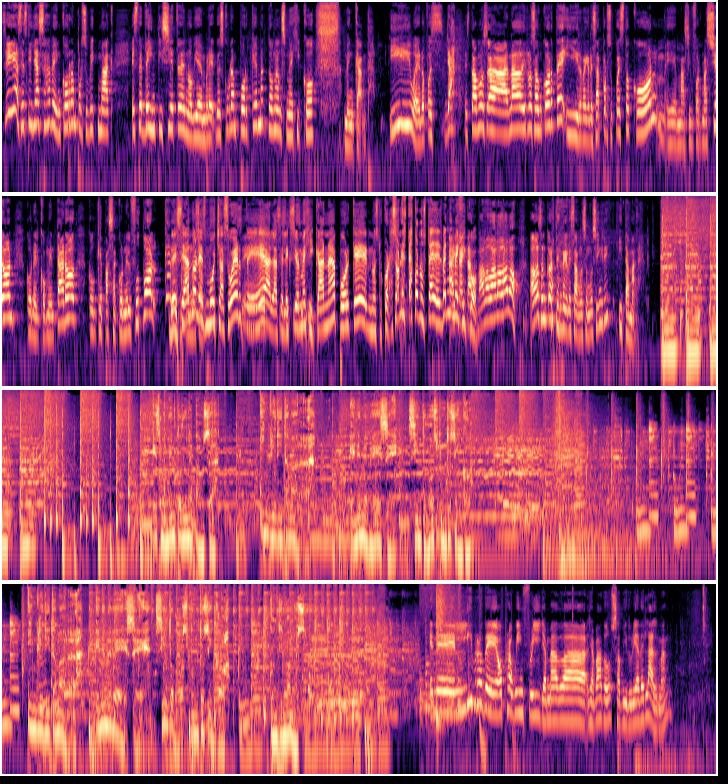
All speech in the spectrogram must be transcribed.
Sí, así es que ya saben, corran por su Big Mac este 27 de noviembre, descubran por qué McDonald's México me encanta. Y bueno, pues ya, estamos a nada de irnos a un corte y regresar, por supuesto, con eh, más información, con el comentario, con qué pasa con el fútbol. Deseándoles mucha suerte eh, a la selección mexicana porque nuestro corazón está con ustedes. Venga, México. Vamos, vamos, vamos. Vamos a un corte y regresamos. Somos Ingrid y Tamara. Es momento de una pausa. Ingrid y Tamara en MBS 102.5. Ingrid y Tamara, en MBS 102.5. Continuamos. En el libro de Oprah Winfrey llamada, llamado Sabiduría del Alma.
